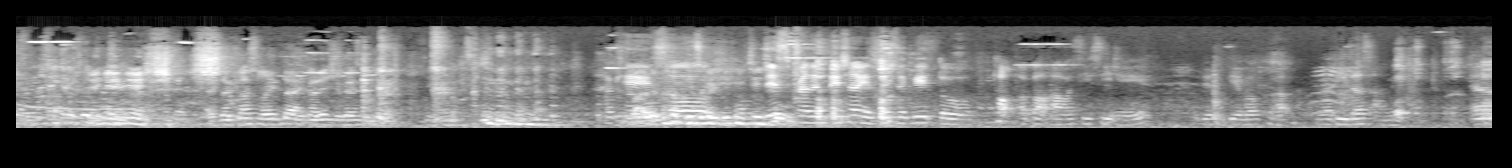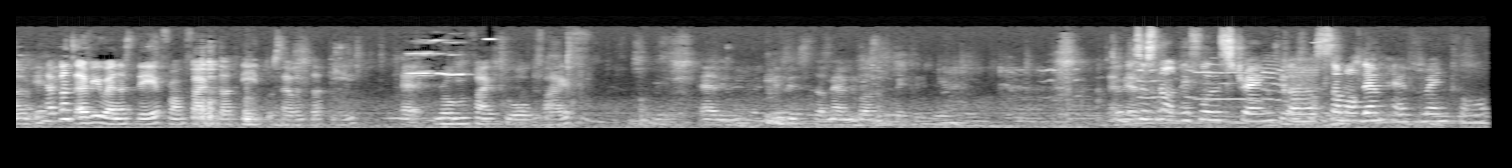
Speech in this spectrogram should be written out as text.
okay. As a class I encourage you guys to Okay, so this presentation is basically to talk about our CCA, this table club, where leaders are made. Um, it happens every Wednesday from 5.30 to 7.30 at room 5205. And this is the members basically. So this is not the full strength. Uh, some of them have went for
